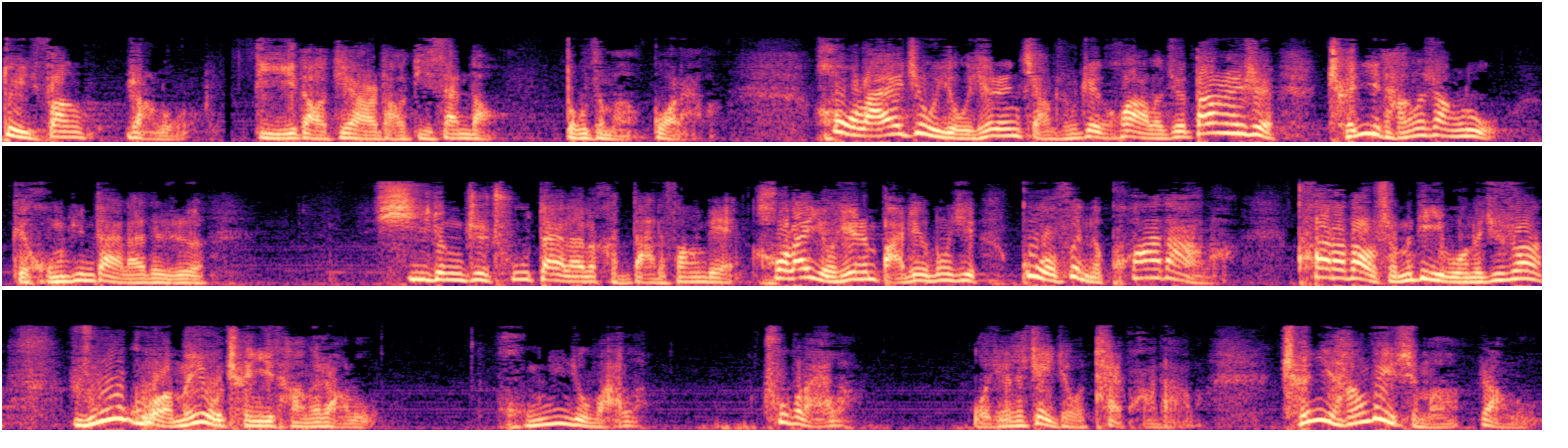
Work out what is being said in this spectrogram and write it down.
对方让路，第一道、第二道、第三道都这么过来了。后来就有些人讲出这个话了，就当然是陈济棠的让路给红军带来的这个西征之初带来了很大的方便。后来有些人把这个东西过分的夸大了，夸大到什么地步呢？就是说，如果没有陈济棠的让路，红军就完了，出不来了。我觉得这就太夸大了。陈济棠为什么让路？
